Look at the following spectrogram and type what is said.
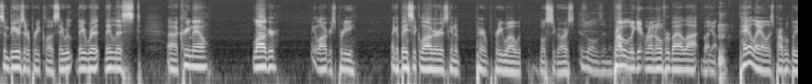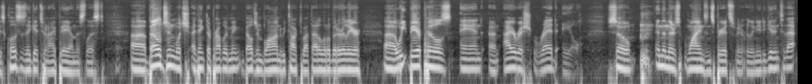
some beers that are pretty close. They re- they re- they list uh, cream ale, lager. I think lager's pretty like a basic lager is going to pair pretty well with most cigars. as well as anything. Probably get run over by a lot, but Yep. pale ale is probably as close as they get to an IPA on this list. Uh, Belgian, which I think they're probably Belgian blonde. We talked about that a little bit earlier. Uh, wheat beer pils and an Irish red ale. So, and then there's wines and spirits. We don't really need to get into that.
